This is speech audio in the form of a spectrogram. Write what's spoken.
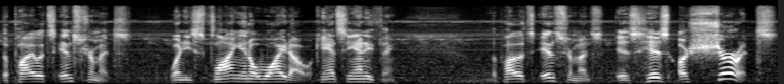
the pilot's instruments, when he's flying in a whiteout, can't see anything. The pilot's instruments is his assurance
